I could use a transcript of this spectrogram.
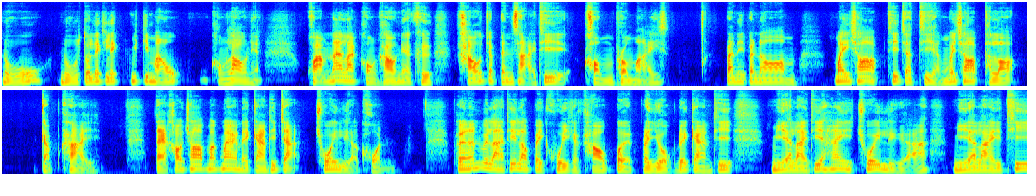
หนูหนูตัวเล็กๆมิกกี้เมาส์ของเราเนี่ย ความน่ารักของเขาเนี่ยคือเขาจะเป็นสายที่ compromise ประนีประนอมไม่ชอบที่จะเถียงไม่ชอบทะเลาะกับใคร แต่เขาชอบมาก ๆ ในการที่จะช่วยเหลือคน เพราะนั้นเวลาที่เราไปคุยกับเขาเปิดประโยคด้วยการที่มีอะไรที่ให้ช่วยเหลือ มีอะไรที่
